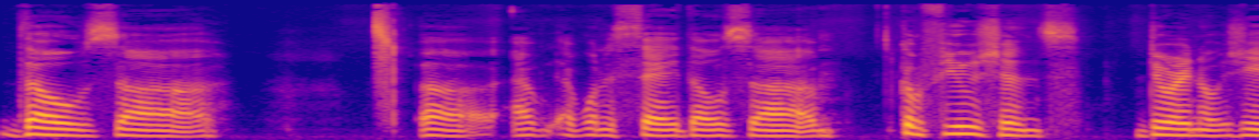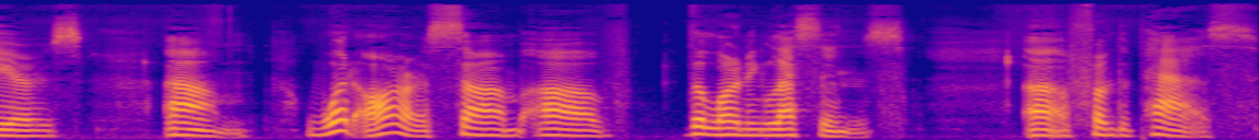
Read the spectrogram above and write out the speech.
those uh, uh, I, I want to say those uh, confusions during those years. Um, what are some of the learning lessons uh, from the past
